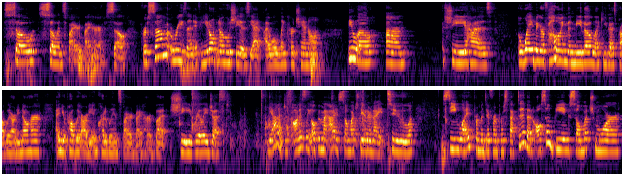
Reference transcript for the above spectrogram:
so, so inspired by her. So for some reason, if you don't know who she is yet, I will link her channel below. Um, she has a way bigger following than me though, like you guys probably already know her and you're probably already incredibly inspired by her, but she really just, yeah, just honestly opened my eyes so much the other night to seeing life from a different perspective and also being so much more,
